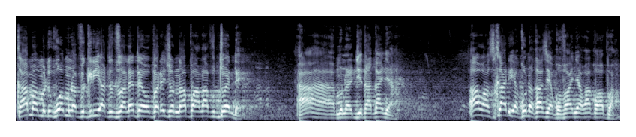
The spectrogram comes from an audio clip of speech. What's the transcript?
Kama mlikuwa mnafikiria tutalete operation hapa alafu twende, ah, mnajidanganya. Hao askari hakuna kazi ya kufanya, wako hapa.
